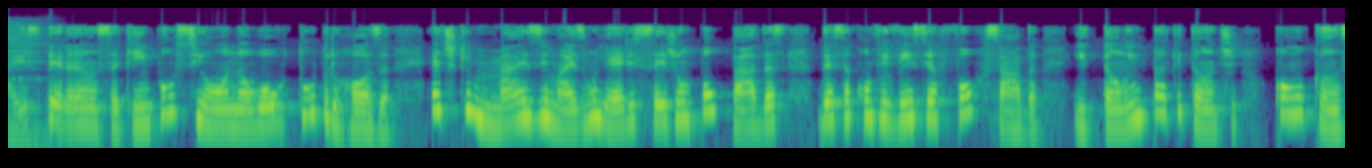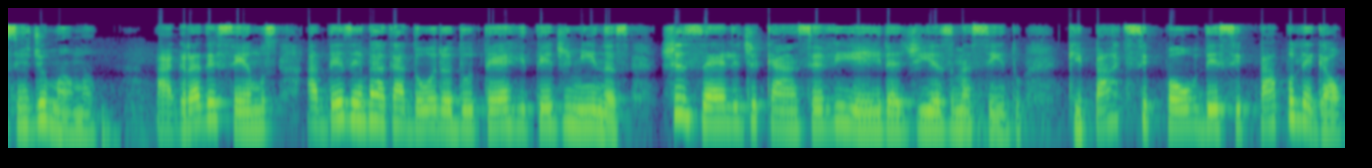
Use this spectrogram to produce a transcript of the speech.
A esperança que impulsiona o Outubro Rosa é de que mais e mais mulheres sejam poupadas dessa convivência forçada e tão impactante com o câncer de mama. Agradecemos a desembargadora do TRT de Minas, Gisele de Cássia Vieira Dias Macedo, que participou desse papo legal,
